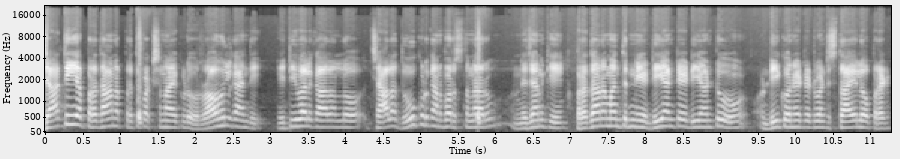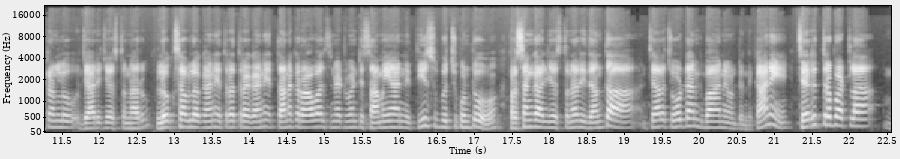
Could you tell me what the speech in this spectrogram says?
జాతీయ ప్రధాన ప్రతిపక్ష నాయకుడు రాహుల్ గాంధీ ఇటీవల కాలంలో చాలా దూకుడు కనబరుస్తున్నారు. నిజానికి ప్రధానమంత్రిని డి అంటే డి అంటూ ఢీ కొనేటటువంటి స్థాయిలో ప్రకటనలు జారీ చేస్తున్నారు. లోక్సభలో కానీ ఇతరత్ర కానీ తనకు రావాల్సినటువంటి సమయాన్ని తీసిపుచ్చుకుంటూ ప్రసంగాలు చేస్తున్నారు. ఇదంతా చాలా చూడడానికి బాగానే ఉంటుంది. కానీ చరిత్ర పట్ల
